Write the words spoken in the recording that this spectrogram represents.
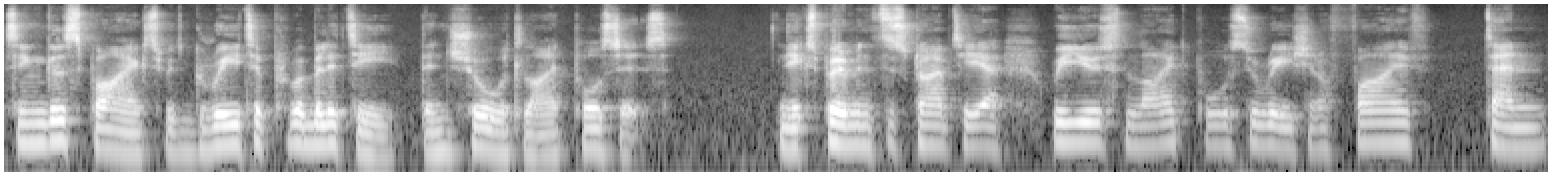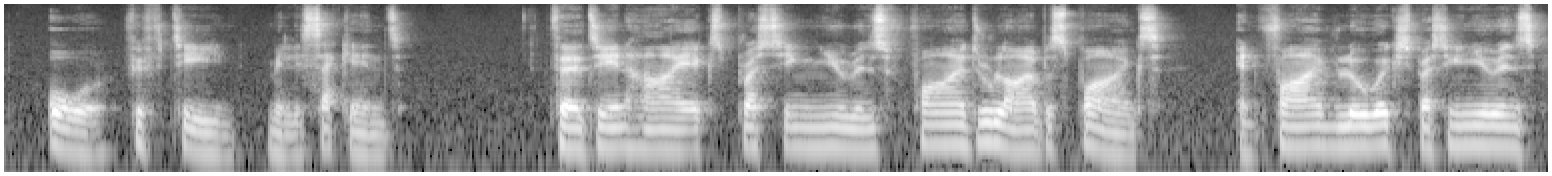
single spikes with greater probability than short light pulses. In the experiments described here, we used light pulse duration of 5, 10, or 15 milliseconds. 13 high expressing neurons fired reliable spikes, and 5 low expressing neurons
